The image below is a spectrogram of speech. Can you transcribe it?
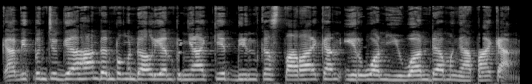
Kabit Pencegahan dan Pengendalian Penyakit Dinkes Tarakan Irwan Yuwanda mengatakan,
